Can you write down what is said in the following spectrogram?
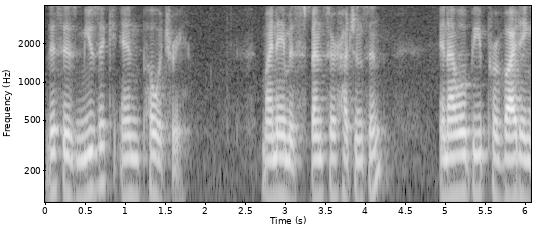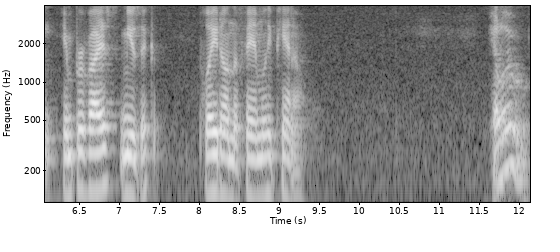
This is Music and Poetry. My name is Spencer Hutchinson, and I will be providing improvised music played on the family piano. Hello,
